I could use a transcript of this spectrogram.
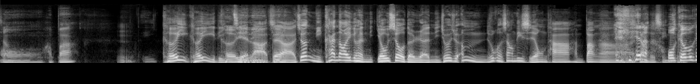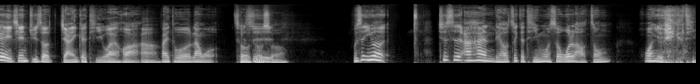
哦，好吧，嗯，可以可以理解啦，对啊，就你看到一个很优秀的人，你就会觉得，嗯，如果上帝使用他，很棒啊。这样的心情，我可不可以先举手讲一个题外话啊？拜托，让我说说说，不是因为 就是阿汉聊这个题目的时候，我脑中忽然有一个题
